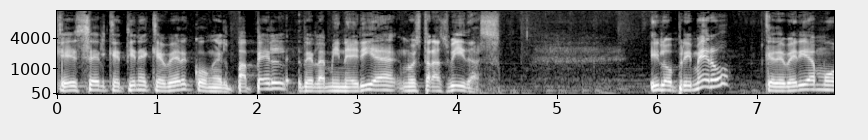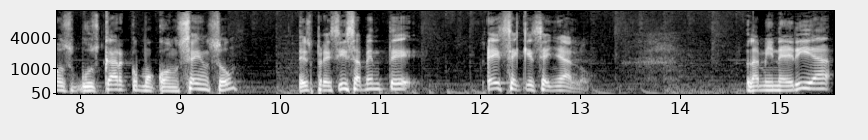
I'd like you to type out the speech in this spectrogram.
que es el que tiene que ver con el papel de la minería en nuestras vidas. Y lo primero que deberíamos buscar como consenso es precisamente ese que señalo. La minería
